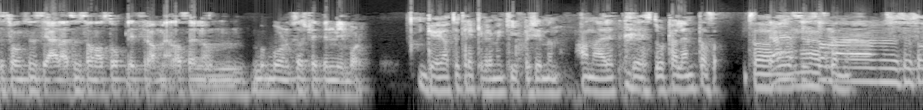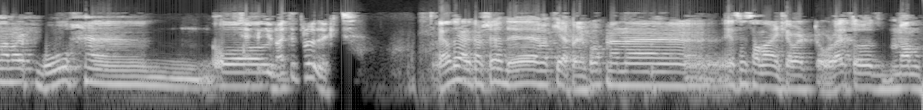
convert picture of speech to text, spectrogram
sesong, syns jeg. Jeg syns han har stått litt fram, selv om Bournemouth har sluppet inn mye mål. Gøy at du trekker frem en keeper, Simen. Han er et eh, stort talent, altså. Så, ja, jeg syns han, han, har vært god. Og... Kjempe United-produkt. Ja, det er det kanskje. Det har ikke jeg peiling på. Men uh, jeg syns han har egentlig vært ålreit. Og man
